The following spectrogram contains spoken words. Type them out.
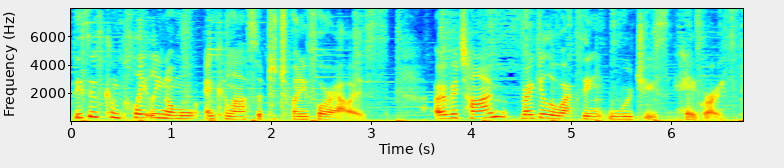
This is completely normal and can last up to 24 hours. Over time, regular waxing will reduce hair growth.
